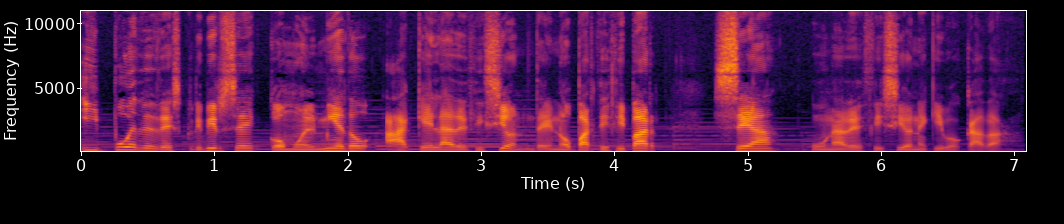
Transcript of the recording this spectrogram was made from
y puede describirse como el miedo a que la decisión de no participar sea una decisión equivocada.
